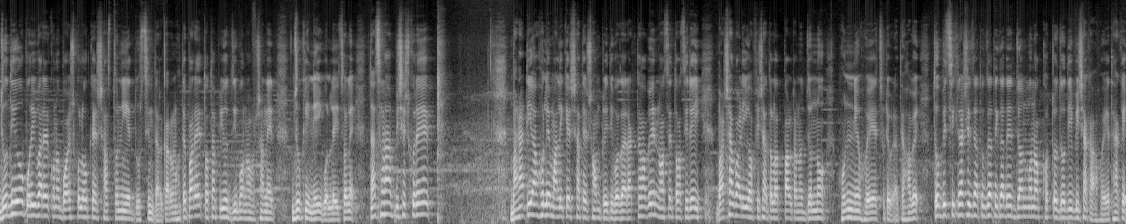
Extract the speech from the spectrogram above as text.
যদিও পরিবারের কোনো বয়স্ক লোকের স্বাস্থ্য নিয়ে দুশ্চিন্তার কারণ হতে পারে, তথাপিও জীবন অবসানের ঝুঁকি নেই বললেই চলে। তাছাড়া বিশেষ করে ভাড়াটিয়া হলে মালিকের সাথে সম্প্রীতি বজায় রাখতে হবে। নচেত তসিরেই বাসা বাড়ি অফিস আদালত পাল্টানোর জন্য হন্যে হয়ে ছুটে বেড়াতে হবে। তো বৃশ্চিক রাশির জাতক জাতিকাদের জন্ম নক্ষত্র যদি বিশাখা হয়ে থাকে,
